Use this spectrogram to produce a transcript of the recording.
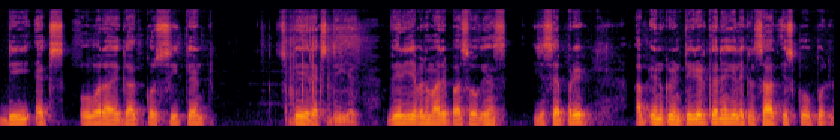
d x over आएगा cosecant square x d x variable हमारे पास हो गए हैं, ये सेपरेट अब इनको इंटीग्रेट करेंगे, लेकिन साथ इसको ऊपर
